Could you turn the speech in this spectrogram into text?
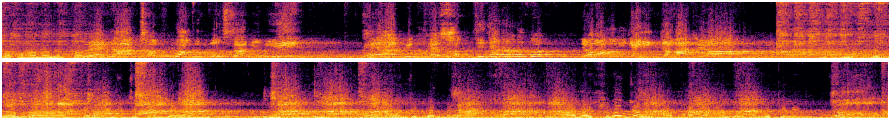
자꾸 하나님 팔고, 왜냐 전광훈 목사님이 대한민국의 선지자라는 것 여러분 이제 인정하죠 어쨌든, 아, 정황훈 집회인데, 정황훈 집회인데, 아마 힘은 좀 빠졌는 듯한 느낌입니다.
